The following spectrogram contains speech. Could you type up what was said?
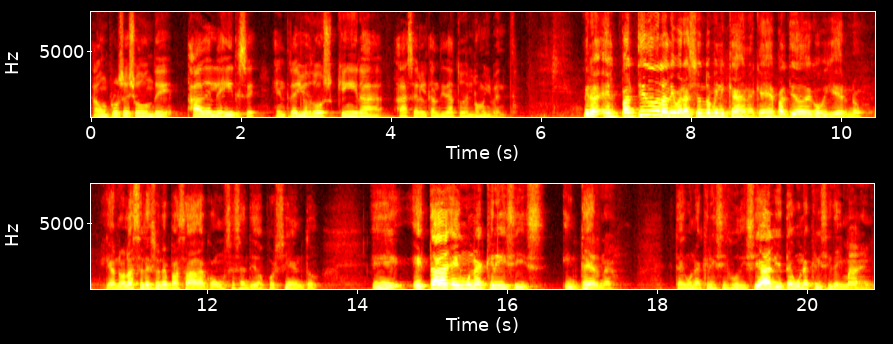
a un proceso donde ha de elegirse entre ellos dos quién irá a ser el candidato del 2020. Mira, el Partido de la Liberación Dominicana, que es el partido de gobierno, ganó las elecciones pasadas con un 62%, eh, está en una crisis interna, está en una crisis judicial y está en una crisis de imagen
